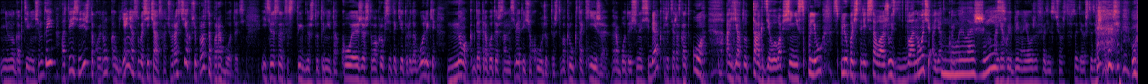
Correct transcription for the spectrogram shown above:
немного активнее, чем ты, а ты сидишь такой, ну, как бы я не особо сейчас хочу расти, я хочу просто поработать. И тебе становится стыдно, что ты не такое же, что вокруг все такие трудоголики, но когда ты работаешь сам на себя, это еще хуже, потому что вокруг такие же работающие на себя, которые тебе рассказывают, о, а я тут так делаю, вообще не сплю, сплю по 4 часа, ложусь в 2 ночи, а я такой... Ну и А ложись. я говорю, блин, а я уже в 11 часов, что делать, что делать?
